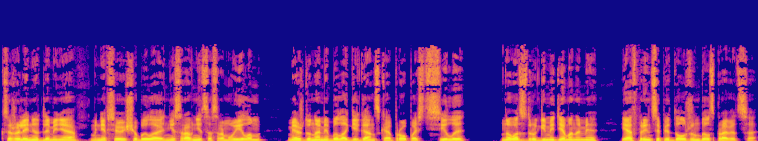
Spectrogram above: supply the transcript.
К сожалению для меня, мне все еще было не сравниться с Рамуилом, между нами была гигантская пропасть силы, но вот с другими демонами я, в принципе, должен был справиться.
